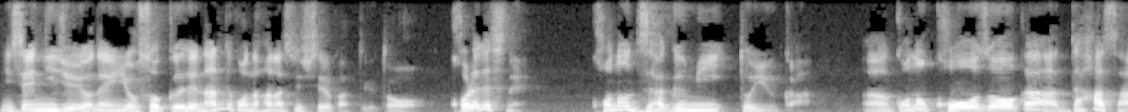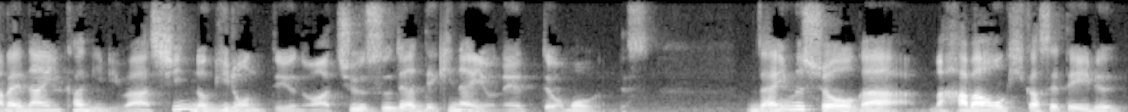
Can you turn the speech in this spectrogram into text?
2024年予測でなんでこんな話してるかっていうと、これですね。この座組というか、この構造が打破されない限りは、真の議論っていうのは中枢ではできないよねって思うんです。財務省が、幅を利かせている。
